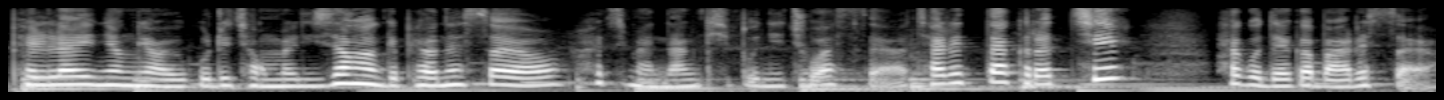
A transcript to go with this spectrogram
벨라 인형의 얼굴이 정말 이상하게 변했어요. 하지만 난 기분이 좋았어요. 잘했다, 그렇지? 하고 내가 말했어요.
